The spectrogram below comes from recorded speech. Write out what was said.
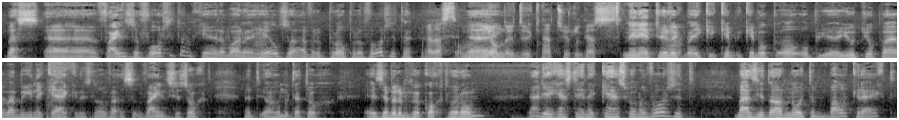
was eh Vines de voorzitter aan het geven. Dat waren Mhm. heel zuivere, propere voorzitten. Ja, dat is onder, Eh, niet onder druk natuurlijk. Dat is... Nee, nee, tuurlijk. Ja. Maar ik, ik, heb, ik heb ook eh, op eh, YouTube eh, wat beginnen kijken. is nog Vines gezocht. Met, ja, je moet dat toch... eh, Ze hebben hem gekocht. Waarom? Ja, die gast heeft een keischone voorzet. Maar als je daar nooit een bal krijgt...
